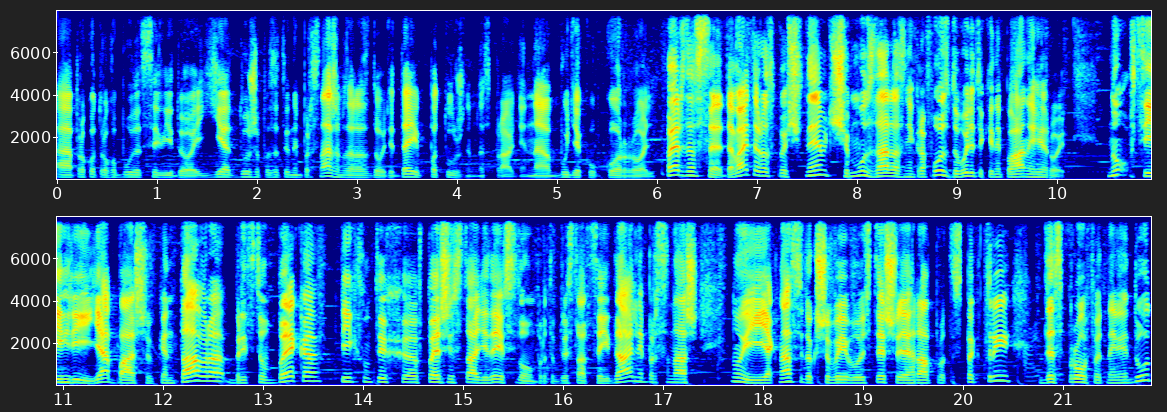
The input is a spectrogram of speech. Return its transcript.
е, про котрого буде це відео, є дуже позитивним персонажем зараз в доті, да і потужним насправді на будь-яку кор роль. Перш за все, давайте розпочнемо, чому зараз Нікрофоз доволі таки непоганий герой. Ну, в цій грі я бачив Кентавра, Брістовбека, пікнутих е, в першій стадії, де і в цілому проти Бріста це ідеальний персонаж. Ну і як наслідок, що виявилось те, що я грав проти Спектри, Деспрофит на міду,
